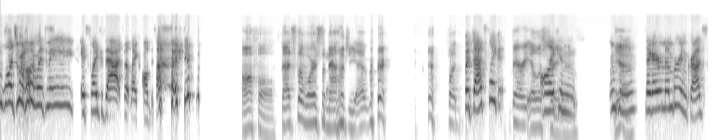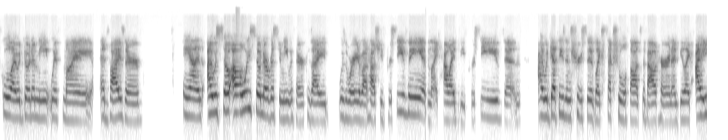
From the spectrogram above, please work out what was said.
what's wrong with me? It's like that but like all the time. Awful. That's the worst analogy ever. But but that's like very illustrative all i can mm-hmm. yeah. Like i remember in grad school i would go to meet with my advisor and i was so always so nervous to meet with her because i was worried about how she'd perceive me and like how i'd be perceived and I would get these intrusive, like sexual thoughts about her, and I'd be like, I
